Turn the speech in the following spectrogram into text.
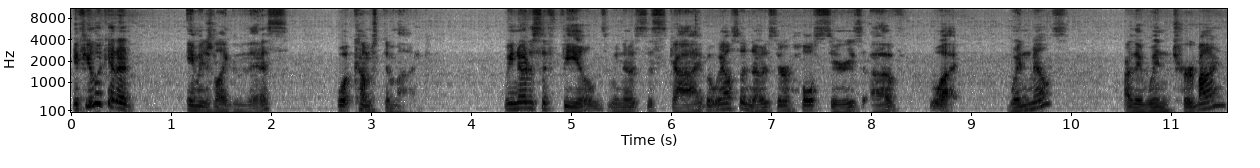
If you look at an image like this, what comes to mind? We notice the fields, we notice the sky, but we also notice there are a whole series of what? Windmills? Are they wind turbines?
